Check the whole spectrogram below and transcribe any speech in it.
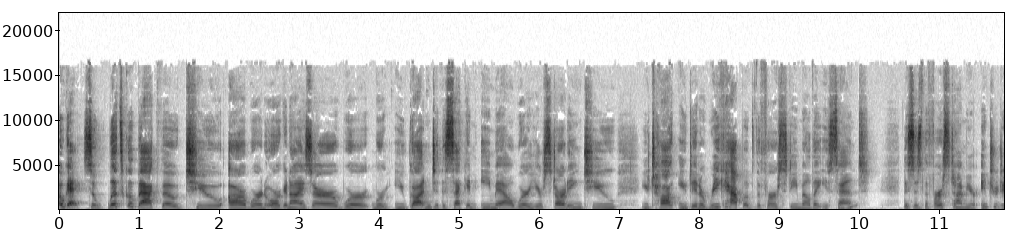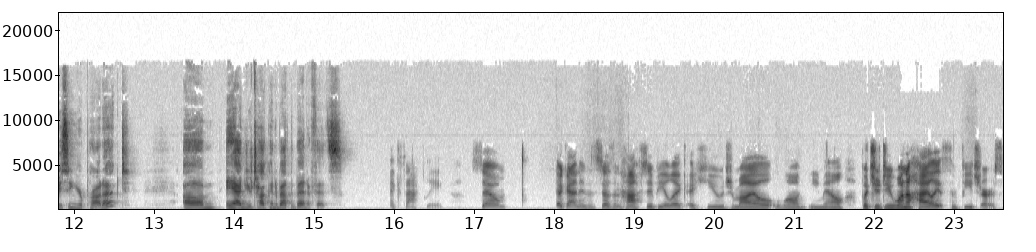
okay, so let's go back though to our we're an organizer. We're we're you've gotten to the second email where you're starting to you talk. You did a recap of the first email that you sent this is the first time you're introducing your product um, and you're talking about the benefits. Exactly. So, again, this doesn't have to be like a huge mile long email, but you do want to highlight some features.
